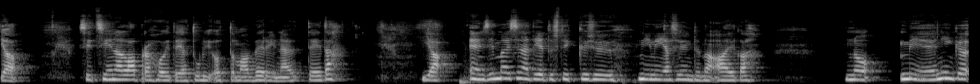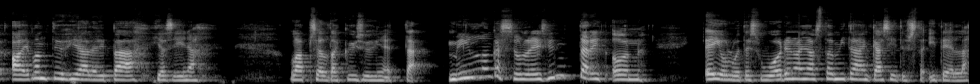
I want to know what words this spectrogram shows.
ja sitten siinä labrahoitaja tuli ottamaan verinäytteitä. Ja ensimmäisenä tietysti kysyy nimi ja syntymäaika. No, mie niinkö aivan tyhjää leipää ja siinä lapselta kysyin, että milloinka sulle synttärit on. Ei ollut edes vuoden ajasta mitään käsitystä itsellä.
